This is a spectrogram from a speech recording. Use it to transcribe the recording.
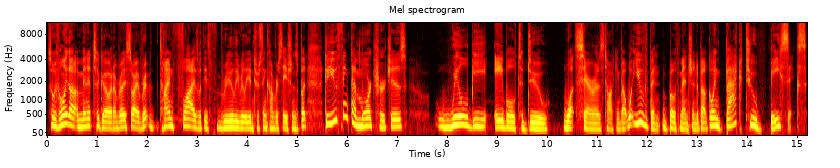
So we've only got a minute to go, and I'm really sorry. Written, time flies with these really, really interesting conversations. But do you think that more churches will be able to do what Sarah is talking about, what you've been both mentioned about going back to basics,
